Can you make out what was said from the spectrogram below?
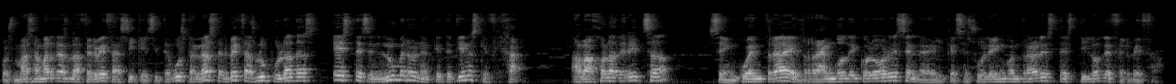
pues más amarga es la cerveza, así que si te gustan las cervezas lupuladas, este es el número en el que te tienes que fijar. Abajo a la derecha se encuentra el rango de colores en el que se suele encontrar este estilo de cerveza.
